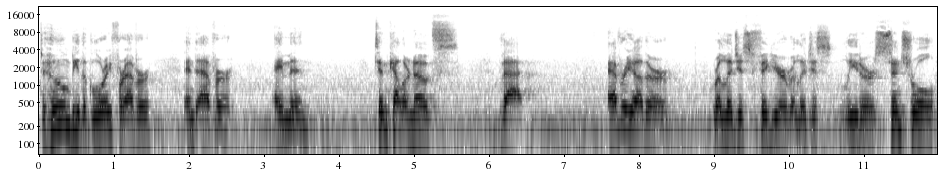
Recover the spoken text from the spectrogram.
to whom be the glory forever and ever. Amen. Tim Keller notes that every other religious figure, religious leader, central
